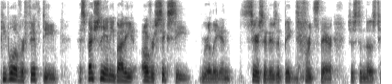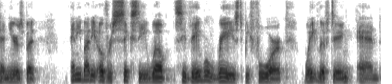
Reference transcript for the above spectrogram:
People over 50, especially anybody over 60, really, and seriously, there's a big difference there just in those 10 years, but anybody over 60, well, see, they were raised before weightlifting and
